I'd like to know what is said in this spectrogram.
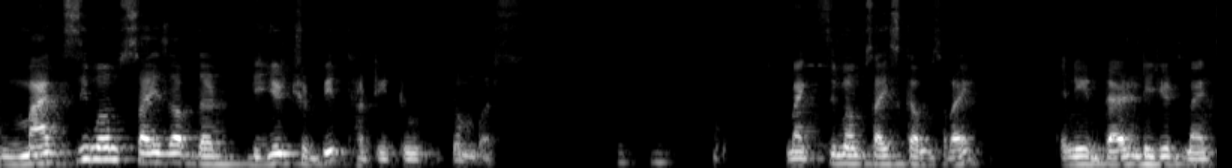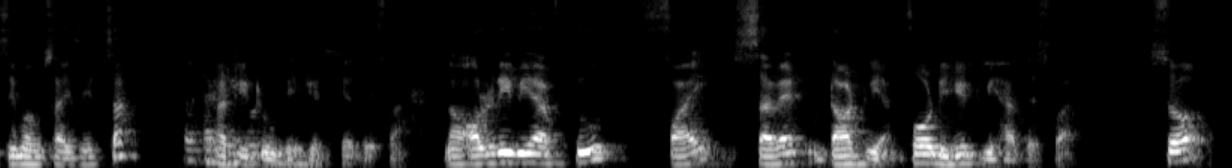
maximum size of the digit should be 32 numbers. Maximum size comes right. Any dial digit maximum size, it's a 32 digit here, this one. Now already we have two, five, seven dot we have, 4 digit we have this one. So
